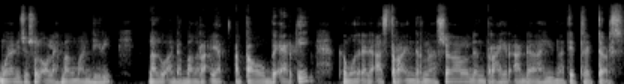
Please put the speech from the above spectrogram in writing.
kemudian disusul oleh Bank Mandiri lalu ada Bank Rakyat atau BRI, kemudian ada Astra International, dan terakhir ada United Traders.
